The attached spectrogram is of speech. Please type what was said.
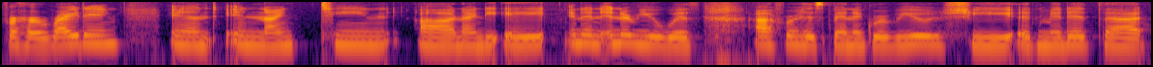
for her writing. And in 1998, in an interview with Afro Hispanic Review, she admitted that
